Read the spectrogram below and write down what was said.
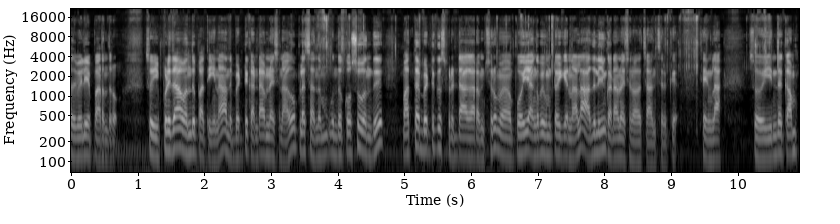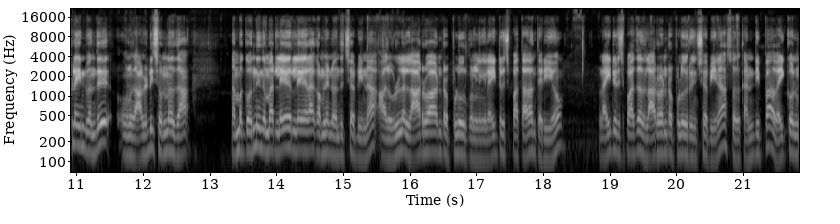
அது வெளியே பறந்துடும் ஸோ இப்படி தான் வந்து பார்த்திங்கன்னா அந்த பெட்டு கண்டாமினேஷன் ஆகும். ப்ளஸ் அந்த இந்த கொசு வந்து மற்ற பெட்டுக்கு ஸ்ப்ரெட் ஆக ஆரம்பிச்சிடும் போய் அங்கே போய் முட்டை வைக்கிறனால அதுலேயும் கண்டாமினேஷன் வர சான்ஸ் இருக்குது சரிங்களா? ஸோ இந்த கம்ப்ளைண்ட் வந்து உங்களுக்கு ஆல்ரெடி சொன்னது தான். நமக்கு வந்து இந்த மாதிரி லேயர் லேயராக கம்ப்ளைண்ட் வந்துச்சு அப்படின்னா அது உள்ள லார்வான்ற புழு இருக்கும் நீங்கள் லைட் வச்சு பார்த்தா தான் தெரியும். லைட் அடித்து பார்த்து அது லார்வான்ற புழு இருந்துச்சு அப்படின்னா ஸோ அது கண்டிப்பாக வைக்கோல்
